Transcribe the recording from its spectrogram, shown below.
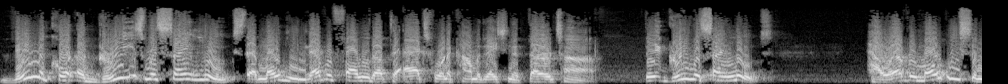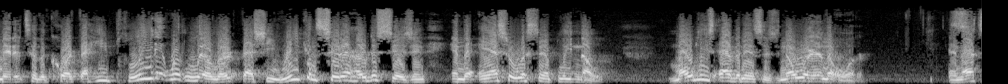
Then the court agrees with St. Luke's that Mobley never followed up to ask for an accommodation a third time. They agree with St. Luke's. However, Mobley submitted to the court that he pleaded with Lillard that she reconsider her decision, and the answer was simply no. Mobley's evidence is nowhere in the order. And that's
